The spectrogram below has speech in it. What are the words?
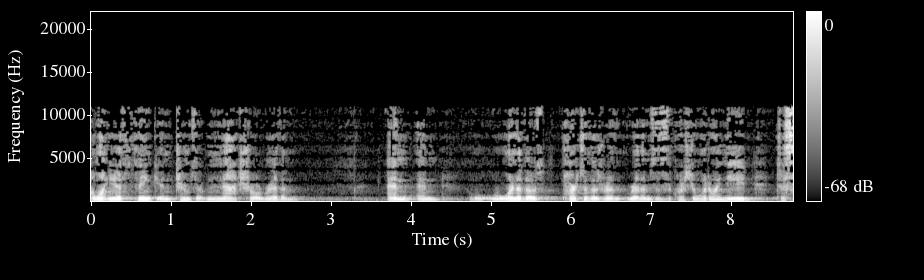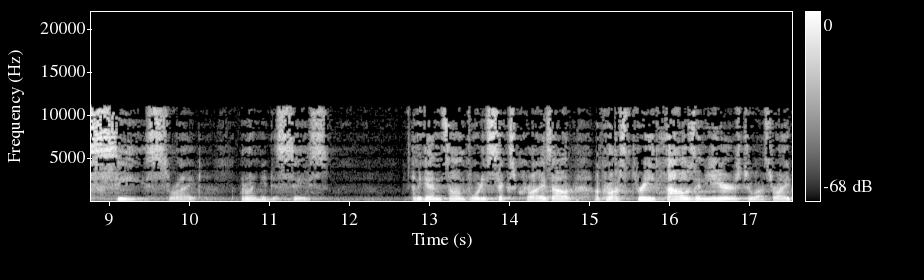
I want you to think in terms of natural rhythm. And, and one of those parts of those rhythms is the question, what do I need to cease, right? What do I need to cease? And again, Psalm 46 cries out across 3,000 years to us, right?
